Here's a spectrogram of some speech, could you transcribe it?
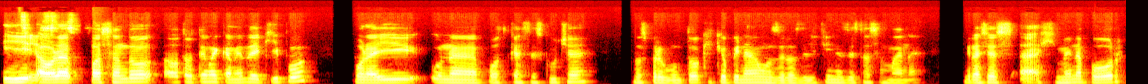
Y ahora pasando a otro tema y cambiando de equipo, por ahí una podcast escucha nos preguntó qué opinábamos de los delfines de esta semana. Gracias a Jimena por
